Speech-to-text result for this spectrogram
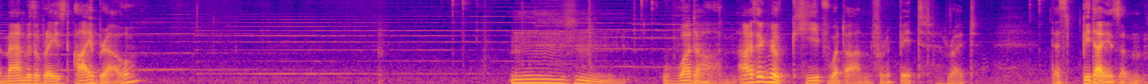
The man with a raised eyebrow? Mm hmm Wadan. I think we'll keep Wadan for a bit, right? That's Bidaism,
